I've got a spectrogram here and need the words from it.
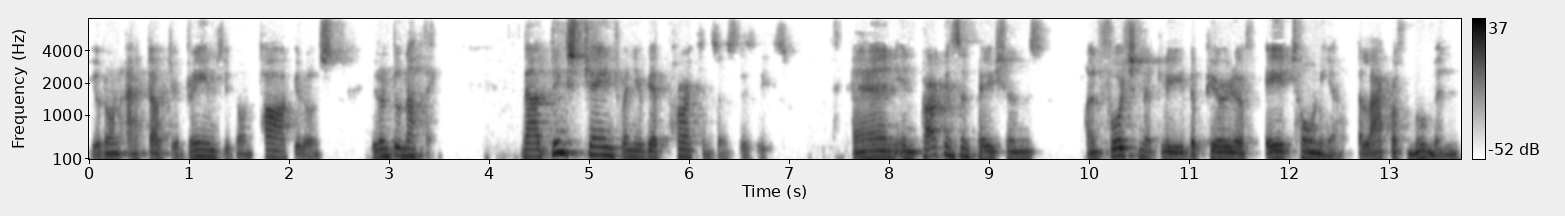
You don't act out your dreams. You don't talk. You don't. You don't do nothing. Now things change when you get Parkinson's disease, and in Parkinson patients, unfortunately, the period of atonia, the lack of movement,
